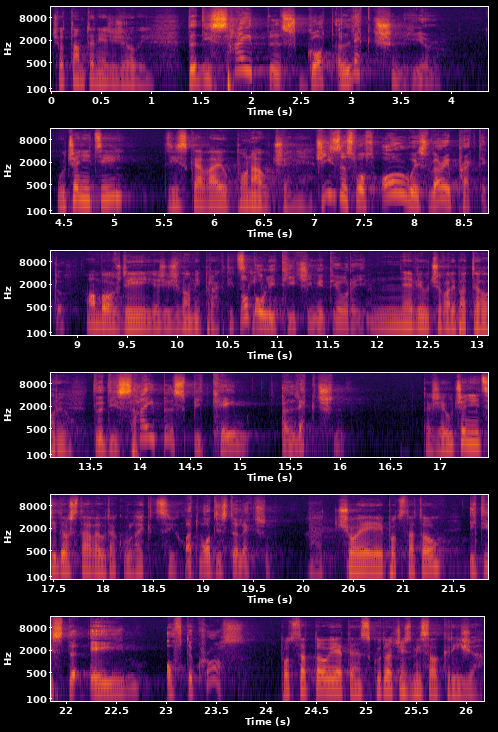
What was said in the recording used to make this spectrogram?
Čo tam ten Ježiš robí? The disciples got a lection here. Učeníci získavajú ponaučenie. Jesus was always very practical, On bol vždy Ježiš veľmi not praktický. only teaching in theory. Nevyučoval iba teóriu. The disciples became a lection. Takže učeníci dostávajú takú lekciu. But what is the lection? A čo je jej podstatou? It is the aim of the cross. Podstatou je ten skutočný zmysel kríža.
